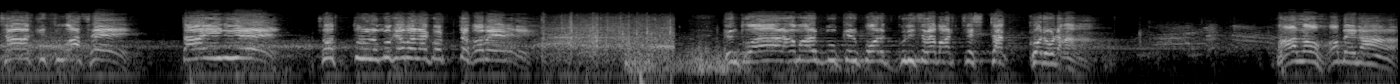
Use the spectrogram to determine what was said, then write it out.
যা কিছু আছে, তাই নিয়ে শত্রুর মোকাবেলা করতে হবে। কিন্তু আর আমার বুকের পর গুলি চালাবার চেষ্টা করো না। ভালো হবে না।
